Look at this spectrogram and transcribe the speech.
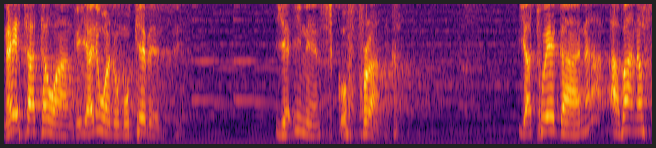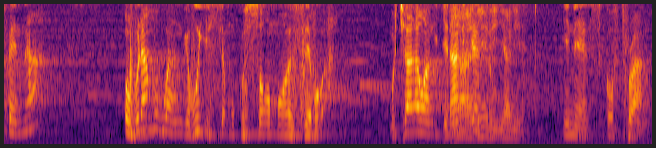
Naye taata wange yali wano mukebezi ye inensco frank. Yatwegaana abaana ffenna obulamu bwange buyise mu kusoomoozebwa mukyala wange gye lye? inensco frank.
